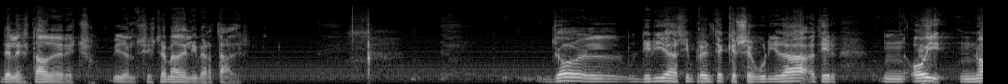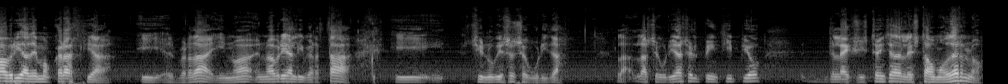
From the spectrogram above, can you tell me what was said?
del Estado de Derecho y del sistema de libertades. Yo diría simplemente que seguridad, es decir, mm, hoy no habría democracia, y es verdad, y no, habría libertad y, si no hubiese seguridad. la seguridad es el principio de la existencia del Estado moderno,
